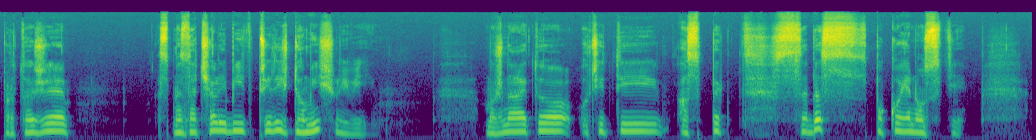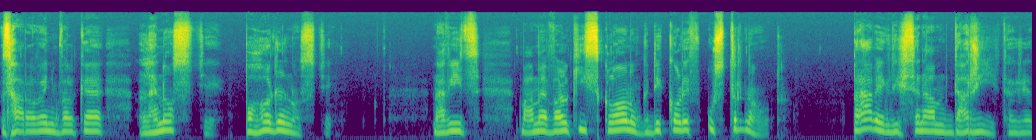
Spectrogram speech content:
Protože jsme začali být příliš domýšliví. Možná je to určitý aspekt sebespokojenosti, zároveň velké lenosti, pohodlnosti. Navíc máme velký sklon kdykoliv ustrnout právě když se nám daří, takže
